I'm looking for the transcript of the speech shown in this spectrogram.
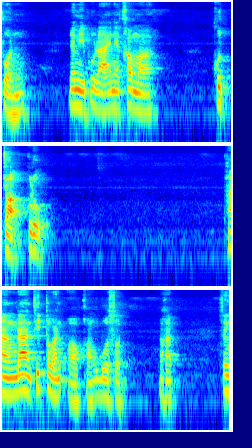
ฝน ได้มีผู้ร้ายเนี่ยเข้ามาขุดเจาะกรุทางด้านทิศตะวันออกของอุโบสถนะครับ ซึ่ง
